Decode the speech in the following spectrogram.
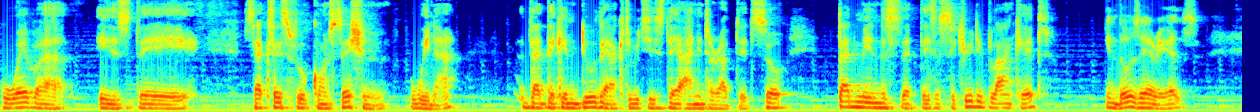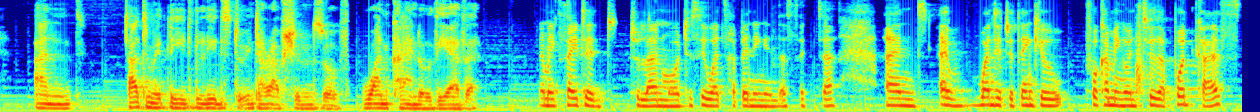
whoever is the successful concession winner that they can do their activities there uninterrupted. So that means that there's a security blanket in those areas, and ultimately it leads to interruptions of one kind or the other. I'm excited to learn more to see what's happening in the sector. And I wanted to thank you for coming on to the podcast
